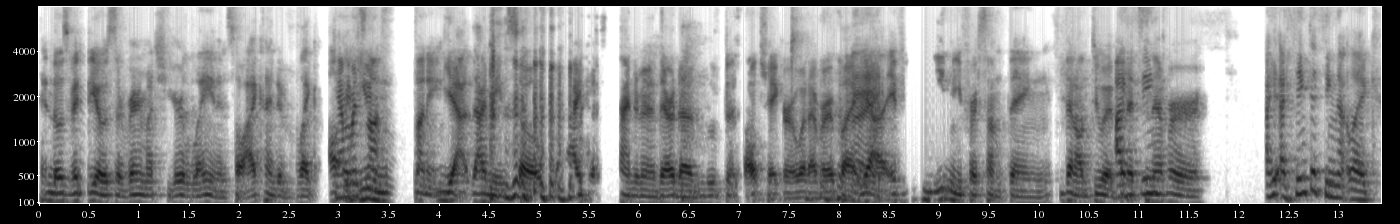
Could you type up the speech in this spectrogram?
in those videos are very much your lane, and so I kind of like if Cameron's you- not funny. Yeah, I mean, so I just kind of am there to move the salt shaker or whatever. But yeah, if you need me for something, then I'll do it. But I it's think- never. I, I think the thing that like it-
